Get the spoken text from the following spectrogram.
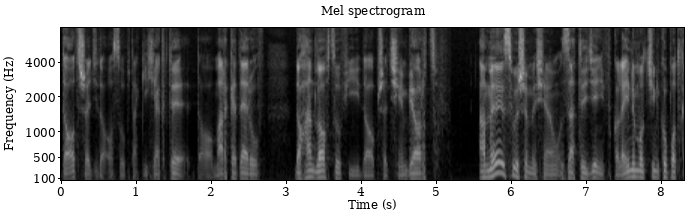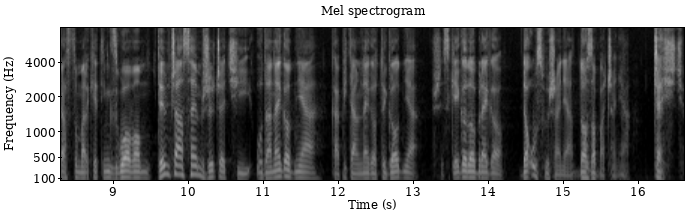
dotrzeć do osób takich jak Ty, do marketerów, do handlowców i do przedsiębiorców. A my słyszymy się za tydzień w kolejnym odcinku podcastu Marketing z głową. Tymczasem życzę Ci udanego dnia, kapitalnego tygodnia, wszystkiego dobrego. Do usłyszenia, do zobaczenia. Cześć!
